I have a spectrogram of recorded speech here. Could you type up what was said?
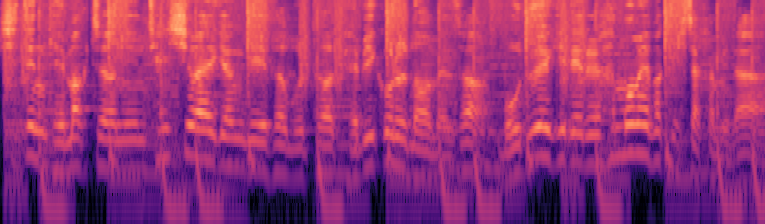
시즌 개막전인 첼시와의 경기에서부터 데뷔골을 넣으면서 모두의 기대를 한 몸에 받기 시작 합니다.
